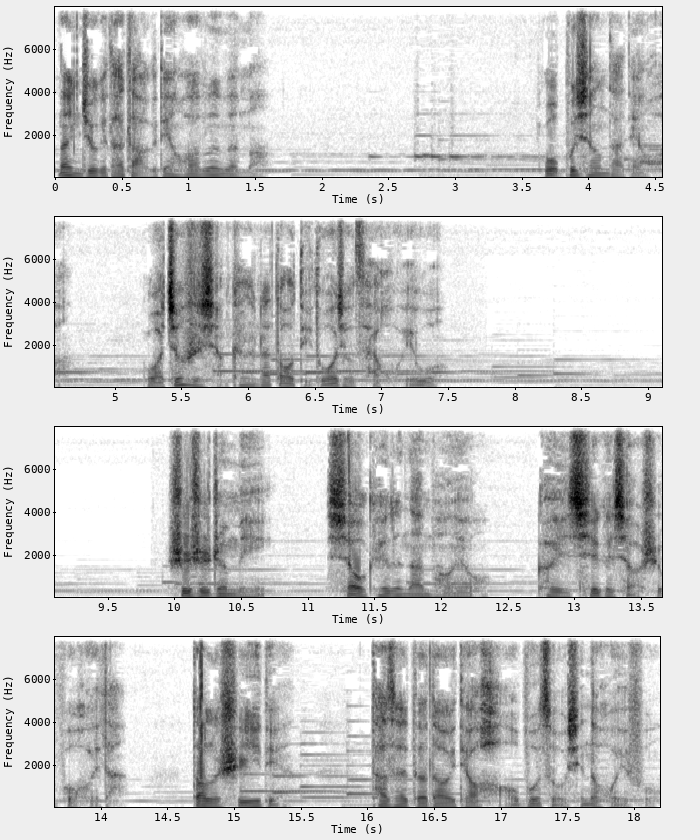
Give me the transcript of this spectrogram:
那你就给他打个电话问问吗？我不想打电话，我就是想看看他到底多久才回我。事实证明，小 K 的男朋友可以七个小时不回他，到了十一点，他才得到一条毫不走心的回复，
